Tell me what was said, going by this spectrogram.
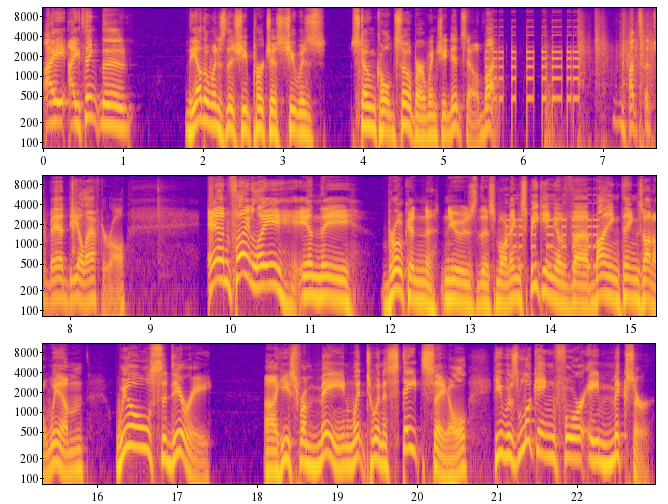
I I think the the other ones that she purchased, she was stone cold sober when she did so, but not such a bad deal after all. And finally, in the broken news this morning, speaking of uh, buying things on a whim, Will Sideri, uh, he's from Maine, went to an estate sale. He was looking for a mixer,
